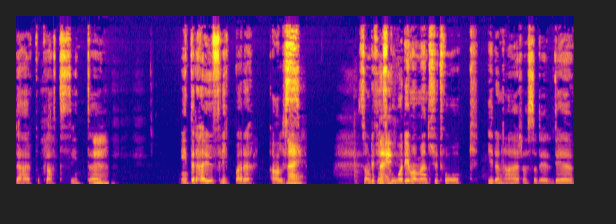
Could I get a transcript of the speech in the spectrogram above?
Där på plats. Inte, Mm. Inte det här urflippade alls. Nej, Som det finns Nej. både i moment 22 och i den här. Alltså det, det,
